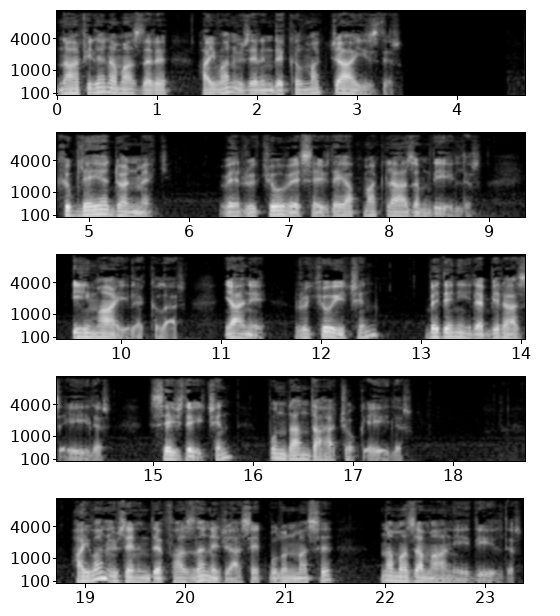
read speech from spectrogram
nafile namazları hayvan üzerinde kılmak caizdir. Kıbleye dönmek ve rükû ve secde yapmak lazım değildir. İma ile kılar. Yani rükû için bedeniyle biraz eğilir. Secde için bundan daha çok eğilir. Hayvan üzerinde fazla necaset bulunması namaza mani değildir.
